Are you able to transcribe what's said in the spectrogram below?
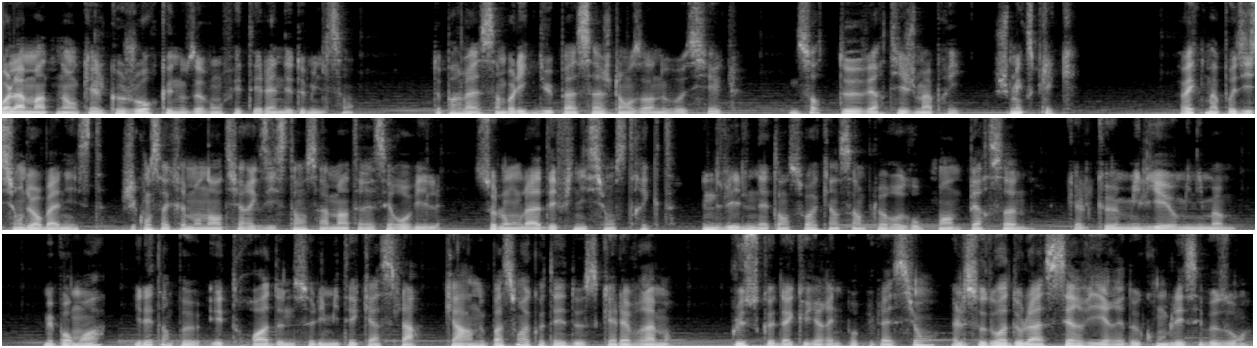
Voilà maintenant quelques jours que nous avons fêté l'année 2100. De par la symbolique du passage dans un nouveau siècle, une sorte de vertige m'a pris. Je m'explique. Avec ma position d'urbaniste, j'ai consacré mon entière existence à m'intéresser aux villes. Selon la définition stricte, une ville n'est en soi qu'un simple regroupement de personnes, quelques milliers au minimum. Mais pour moi, il est un peu étroit de ne se limiter qu'à cela, car nous passons à côté de ce qu'elle est vraiment. Plus que d'accueillir une population, elle se doit de la servir et de combler ses besoins.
